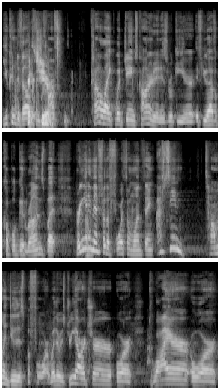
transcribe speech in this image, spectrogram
you can develop Next some year. confidence, kind of like what James Conner did his rookie year. If you have a couple good runs, but bringing him uh-huh. in for the fourth and one thing, I've seen Tomlin do this before, whether it was Dri Archer or Dwyer or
